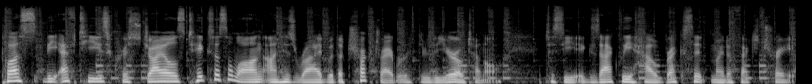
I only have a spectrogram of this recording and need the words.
Plus, the FT's Chris Giles takes us along on his ride with a truck driver through the Eurotunnel to see exactly how Brexit might affect trade.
